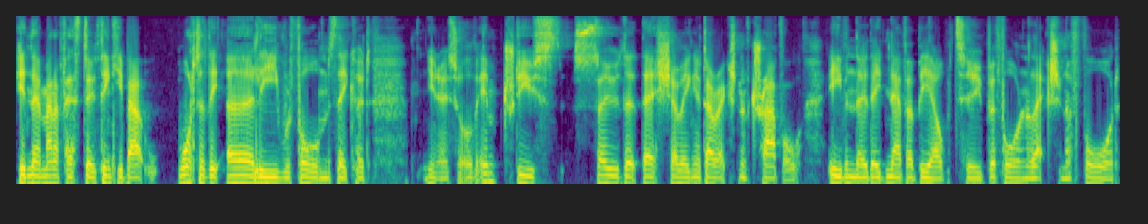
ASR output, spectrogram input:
in their manifesto thinking about what are the early reforms they could you know sort of introduce so that they're showing a direction of travel even though they'd never be able to before an election afford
